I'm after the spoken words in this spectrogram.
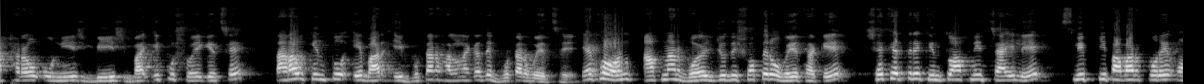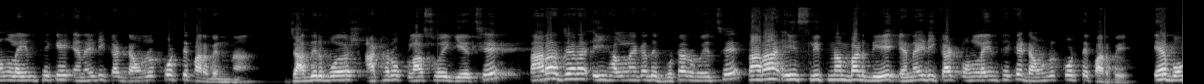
আঠারো, উনিশ, বিশ বা একুশ হয়ে গেছে তারাও কিন্তু এবার এই ভোটার হালনাগাদে ভোটার হয়েছে। এখন আপনার বয়স যদি সতেরো হয়ে থাকে, সেক্ষেত্রে কিন্তু আপনি চাইলে স্লিপটি পাবার পরে অনলাইন থেকে এনআইডি কার্ড ডাউনলোড করতে পারবেন না। যাদের বয়স আঠারো প্লাস হয়ে গিয়েছে, তারা যারা এই হালনাগাদে ভোটার হয়েছে, তারা এই স্লিপ নাম্বার দিয়ে এনআইডি কার্ড অনলাইন থেকে ডাউনলোড করতে পারবে। এবং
